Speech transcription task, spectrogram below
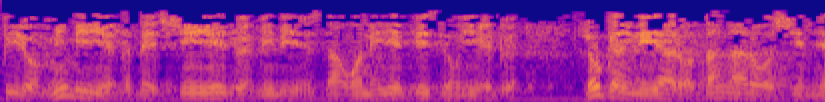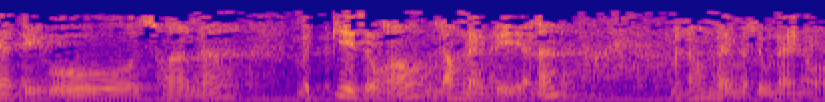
ပြီးတော့မိမိရဲ့အသက်ရှင်ရေးအတွက်မိမိရဲ့ဇာဝနေရေးပြည့်စုံရေးအတွက်လောက်ကင်နေရတော့တန်ဃာတော်ရှင်မြတ်တွေကိုဆွမ်းနာမပြည့်စုံအောင်လောင်းနိုင်သေးရလား မလောင်းနိုင်မလှူနိုင်တော့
